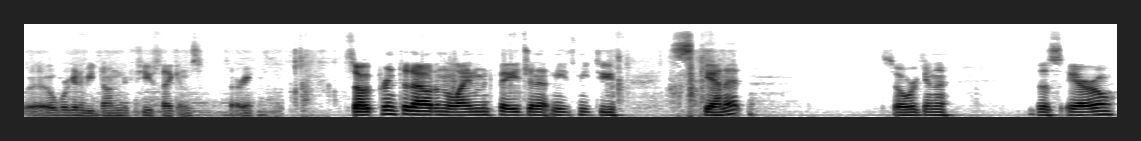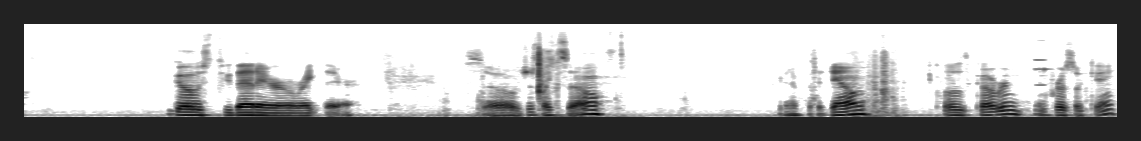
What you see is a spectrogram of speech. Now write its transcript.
uh, we're going to be done in a few seconds. Sorry. So it printed out an alignment page and it needs me to scan it. So we're going to, this arrow goes to that arrow right there. So just like so. We're going to put it down, close the cover, and press OK.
